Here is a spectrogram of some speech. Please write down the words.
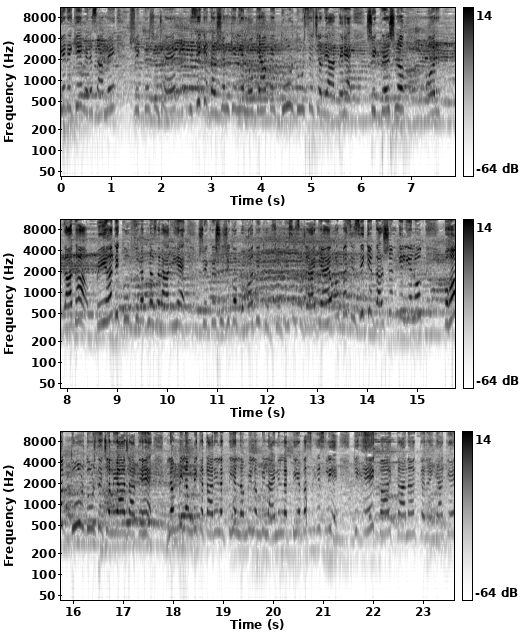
ये देखिए, मेरे सामने श्री कृष्ण जो है, इसी के दर्शन के लिए लोग यहाँ पे दूर दूर से चले आते हैं। श्री कृष्ण और राधा बेहद ही खूबसूरत नज़र आ रही है। श्री कृष्ण जी को बहुत ही खूबसूरती से सजाया गया है और बस इसी के दर्शन के लिए लोग बहुत दूर दूर से चले आ जाते हैं। लंबी लंबी कतारें लगती है लंबी लंबी लाइनें लगती है। बस इसलिए कि एक बार काना कन्हैया के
